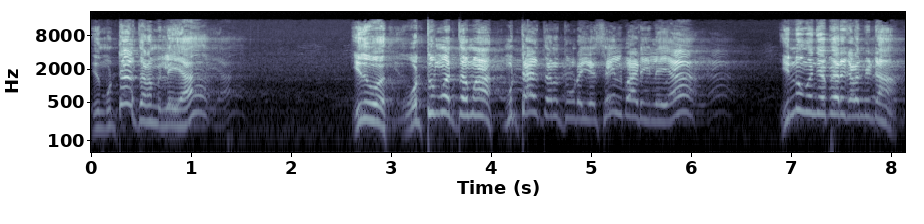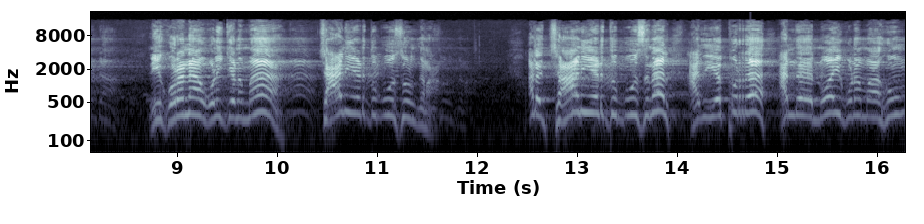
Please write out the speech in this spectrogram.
இது முட்டாள்தனம் இல்லையா? இது ஒ- ஒட்டுமொத்தமா முட்டாள்தனத்துடைய செயல்பாடு இல்லையா? இன்னும் கொஞ்சம் பேர் கிளம்பிட்டான். நீ கொரோனா ஒழிக்கணுமா? சாணி எடுத்து பூசுங்கிறான் அட சாணி எடுத்து பூசினால் அது எப்படி அந்த நோய் குணமாகும்.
